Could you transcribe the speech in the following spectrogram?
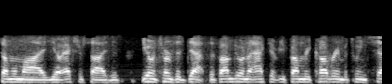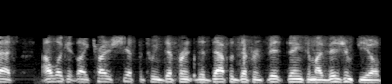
some of my you know exercises. You know, in terms of depth. If I'm doing an active, if I'm recovering between sets, I'll look at like try to shift between different the depth of different vi- things in my vision field,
